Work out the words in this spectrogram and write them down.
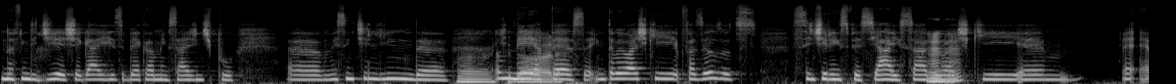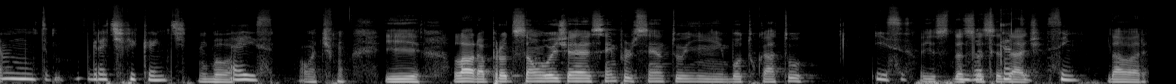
no fim do dia, chegar e receber aquela mensagem, tipo, uh, me senti linda, ah, amei a peça. Então eu acho que fazer os outros se sentirem especiais, sabe? Uhum. Eu acho que é, é, é muito gratificante. Boa. É isso. Ótimo. E, Laura, a produção hoje é 100% em Botucatu? Isso. Isso, da em sua Botucatu. cidade? Sim. Da hora.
